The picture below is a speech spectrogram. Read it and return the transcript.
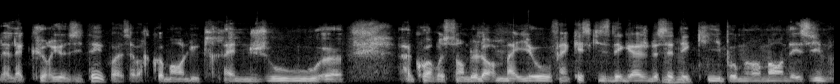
la, la, curiosité, quoi, savoir comment l'Ukraine joue, euh, à quoi ressemble leur maillot, enfin qu'est-ce qui se dégage de cette mm -hmm. équipe au moment des hymnes.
